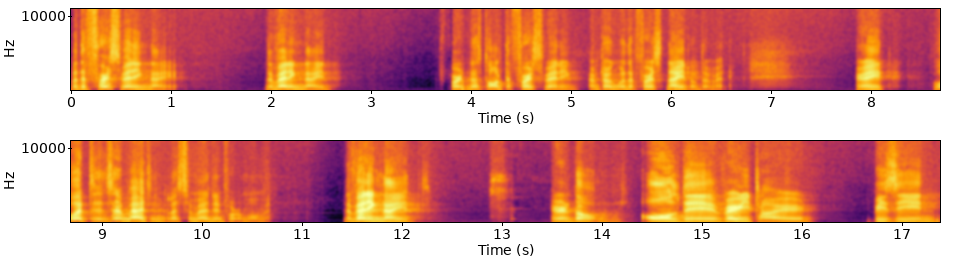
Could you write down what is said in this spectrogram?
But the first wedding night, the wedding night, for, that's not the first wedding. I'm talking about the first night of the wedding. Right? What? Let's imagine. Let's imagine for a moment. The wedding night. Here the all day, very tired, busy in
